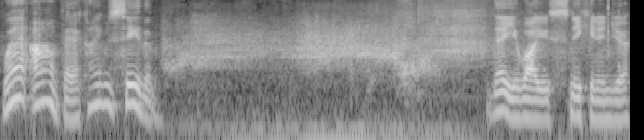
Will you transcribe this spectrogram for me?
Where are they? I can't even see them. There you are, you sneaky ninja.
